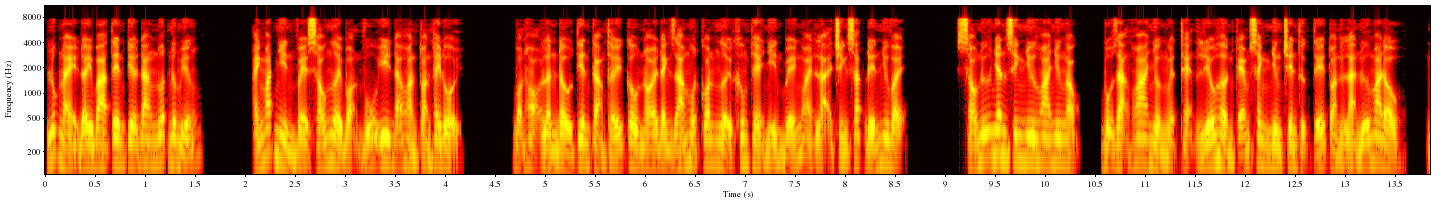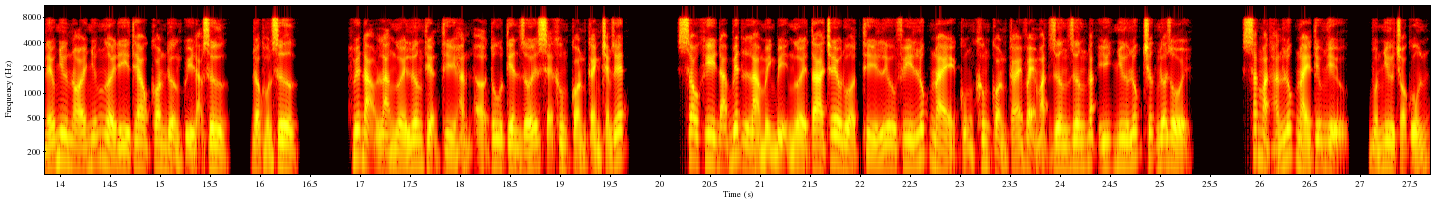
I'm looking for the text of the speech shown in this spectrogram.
lúc này đây ba tên kia đang nuốt nước miếng. Ánh mắt nhìn về sáu người bọn vũ y đã hoàn toàn thay đổi. Bọn họ lần đầu tiên cảm thấy câu nói đánh giá một con người không thể nhìn bề ngoài lại chính xác đến như vậy. Sáu nữ nhân sinh như hoa như ngọc, bộ dạng hoa nhường nguyệt thẹn liễu hờn kém xanh nhưng trên thực tế toàn là nữ ma đầu, nếu như nói những người đi theo con đường quỷ đạo sư, độc hồn sư, huyết đạo là người lương thiện thì hẳn ở tu tiên giới sẽ không còn cảnh chém giết. Sau khi đã biết là mình bị người ta trêu đùa thì lưu phi lúc này cũng không còn cái vẻ mặt dương dương đắc ý như lúc trước nữa rồi sắc mặt hắn lúc này tiêu nhịu, buồn như cho cún.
